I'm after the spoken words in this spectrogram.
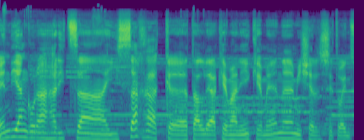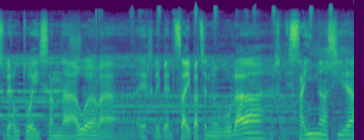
Mendian gora haritza izarrak eh, taldeak emanik. Hemen, eh, Michel Zetoain zure autoa izan da, hau, eh, ba, erle beltza ipatzen dugula, erle zaina zira,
